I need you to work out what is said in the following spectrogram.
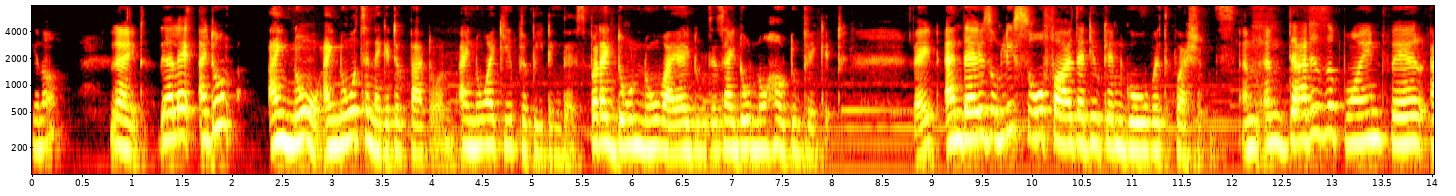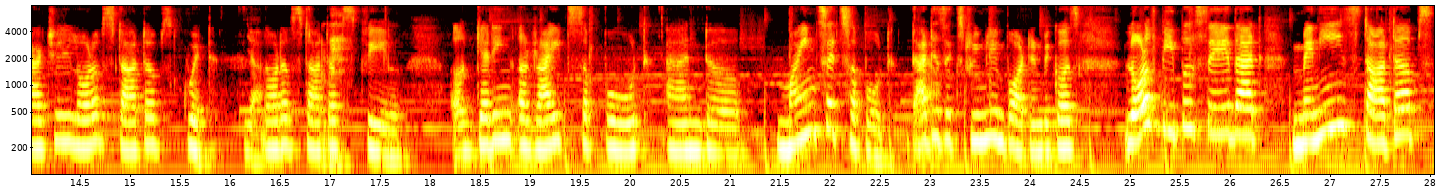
You know? Right. They're like, I don't, I know, I know it's a negative pattern. I know I keep repeating this, but I don't know why I do this. I don't know how to break it. Right? And there is only so far that you can go with questions. And and that is the point where actually a lot of startups quit. Yeah. A lot of startups fail. Uh, getting a right support and uh, mindset support that is extremely important because a lot of people say that many startups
